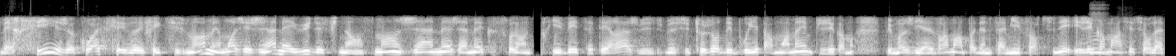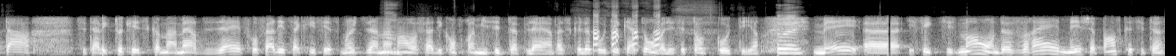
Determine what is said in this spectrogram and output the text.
Merci, je crois que c'est effectivement, mais moi, j'ai jamais eu de financement, jamais, jamais, que ce soit dans le privé, etc. Je, me suis toujours débrouillé par moi-même, puis j'ai comme, puis moi, je viens vraiment pas d'une famille fortunée, et j'ai mm. commencé sur le tard. C'était avec toutes les, comme ma mère disait, il faut faire des sacrifices. Moi, je disais à maman, mm. on va faire des compromis, s'il te plaît, hein, parce que le côté cateau, on va laisser de ton côté. Hein. Mais euh, effectivement, on devrait, mais je pense que c'est un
